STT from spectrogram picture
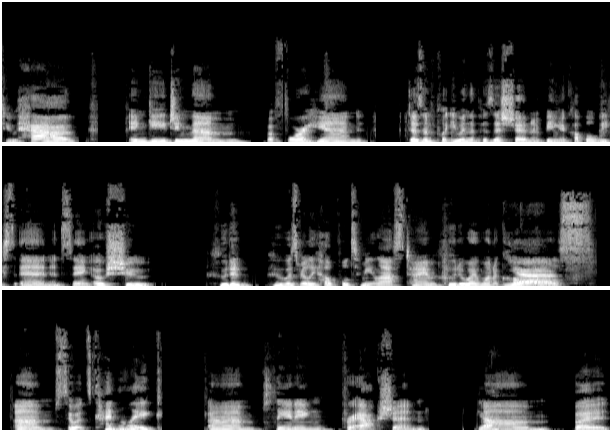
to have, engaging them beforehand doesn't put you in the position of being a couple weeks in and saying, "Oh shoot, who did who was really helpful to me last time? Who do i want to call? Yes. Um so it's kind of like um planning for action. Yeah. Um but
